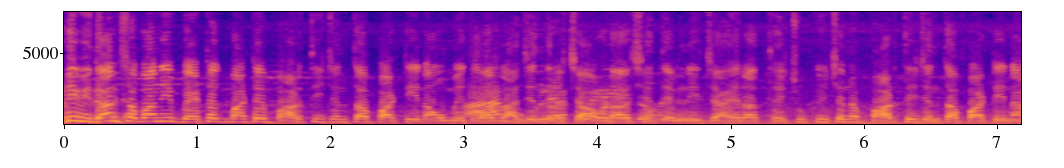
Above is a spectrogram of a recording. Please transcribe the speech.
કડી વિધાનસભાની બેઠક માટે ભારતીય જનતા પાર્ટીના ઉમેદવાર રાજેન્દ્ર ચાવડા છે તેમની જાહેરાત થઈ ચૂકી છે અને ભારતીય જનતા પાર્ટીના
